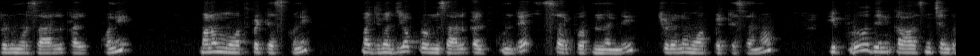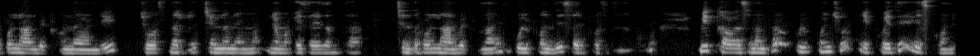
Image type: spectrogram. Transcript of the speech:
రెండు మూడు సార్లు కలుపుకొని మనం మూత పెట్టేసుకొని మధ్య మధ్యలో ఒక రెండు సార్లు కలుపుకుంటే సరిపోతుందండి. చూడండి మూత పెట్టేశాను. ఇప్పుడు దీనికి కావాల్సిన చింతపండు నానబెట్టుకుందామండి. చూస్తున్నారు చిన్న నిమ్మ నిమ్మకాయ సైజ్ అంతా చింతపండు నానబెట్టుకున్నాను. పులుపు ఉంది సరిపోతుంది నాకు. మీకు కావాల్సినంత పులుపు కొంచెం ఎక్కువైతే వేసుకోండి.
